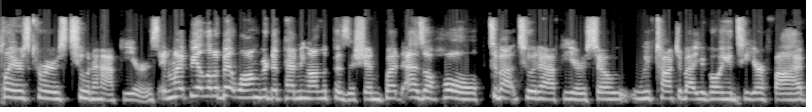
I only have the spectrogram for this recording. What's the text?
player's career is two and a half years. It might be a little bit longer depending on the position, but as a whole, it's about two and a half years. So we've talked about you going into year five.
